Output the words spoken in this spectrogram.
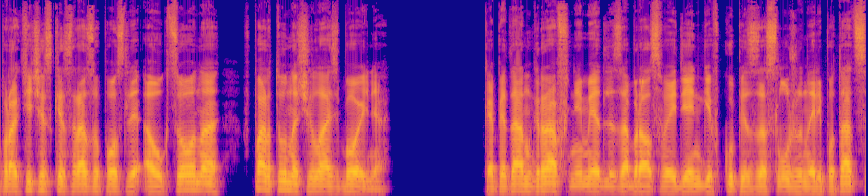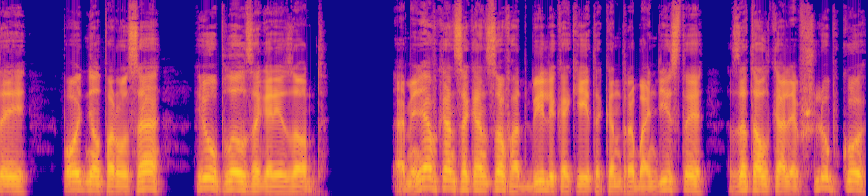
практически сразу после аукциона в порту началась бойня. Капитан Граф немедля забрал свои деньги в купе с заслуженной репутацией, поднял паруса и уплыл за горизонт. А меня, в конце концов, отбили какие-то контрабандисты, затолкали в шлюпку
